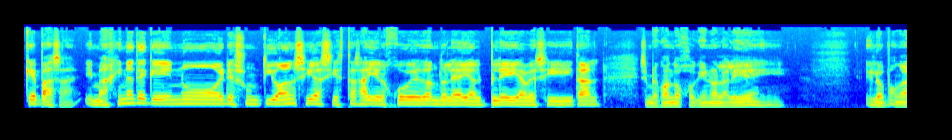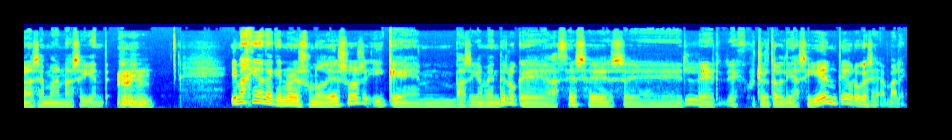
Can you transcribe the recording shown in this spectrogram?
¿qué pasa? Imagínate que no eres un tío ansias y estás ahí el jueves dándole ahí al play a ver si tal. Siempre cuando Joaquín no la líe y, y lo ponga la semana siguiente. Imagínate que no eres uno de esos y que mm, básicamente lo que haces es eh, leer, escuchar todo el día siguiente o lo que sea. Vale,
